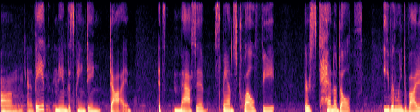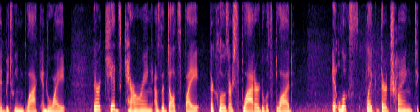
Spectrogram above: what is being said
Um, and Faith named this painting "Die." It's massive, spans 12 feet. There's 10 adults, evenly divided between black and white. There are kids cowering as the adults fight. Their clothes are splattered with blood it looks like they're trying to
